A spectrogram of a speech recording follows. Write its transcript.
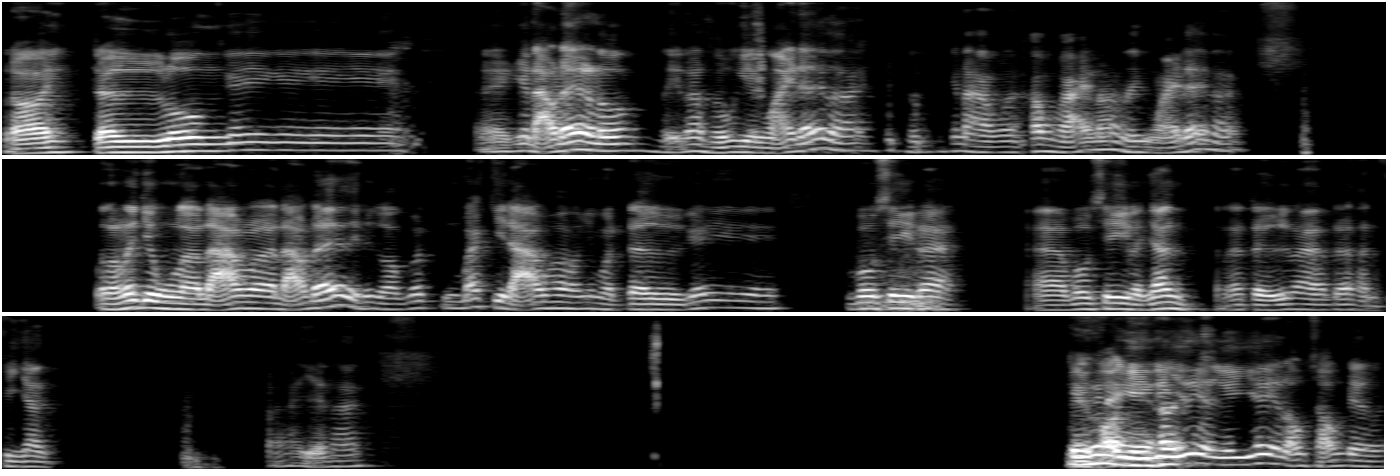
rồi trừ luôn cái cái, cái, đạo đế ra luôn thì nó thuộc về ngoại đế thôi cái nào mà không phải nó thì ngoại đế thôi còn nói chung là đạo đạo đế thì nó còn có bát chi đạo không nhưng mà trừ cái vô si ra à, vô si là nhân nó trừ ra, ra thành phi nhân đó, vậy thôi. Điều khỏi ghi cái dưới ghi dưới lộn xộn đều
